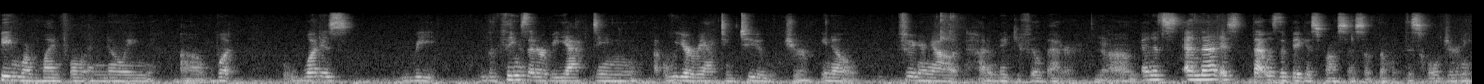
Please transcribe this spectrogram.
being more mindful and knowing uh, what what is re- the things that are reacting we are reacting to Sure. you know figuring out how to make you feel better Yeah. um, and it's and that is that was the biggest process of the this whole journey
